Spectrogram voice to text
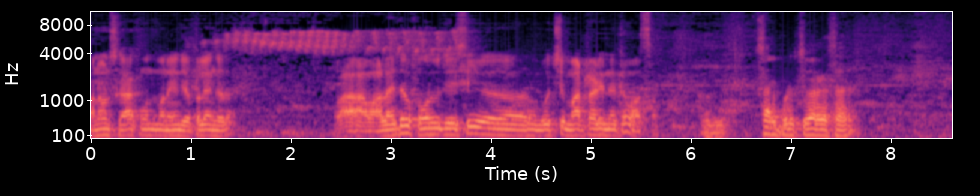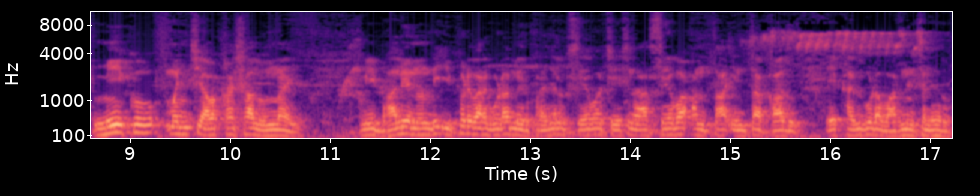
అనౌన్స్ కాకముందు మనం ఏం చెప్పలేం కదా. వాళ్ళైతే ఫోన్లు చేసి వచ్చి మాట్లాడిందైతే అయితే వాస్తవం సార్ ఇప్పుడు చివరిగా సార్ మీకు మంచి అవకాశాలు ఉన్నాయి. మీ బాల్యం నుండి ఇప్పటి వరకు కూడా మీరు ప్రజలకు సేవ చేసిన ఆ సేవ అంతా ఇంత కాదు. ఏ కవి కూడా వర్ణించలేరు.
